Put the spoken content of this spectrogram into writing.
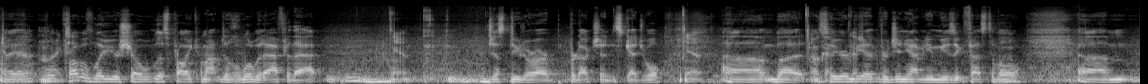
on the well, probably your show. This probably come out just a little bit after that, Yeah, just due to our production schedule. yeah. Um, but so you're gonna be at Virginia Avenue Music Festival. Um,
